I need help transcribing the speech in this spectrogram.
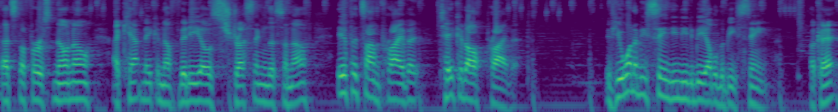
that's the first no-no. I can't make enough videos stressing this enough. If it's on private, take it off private. If you want to be seen, you need to be able to be seen, okay?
